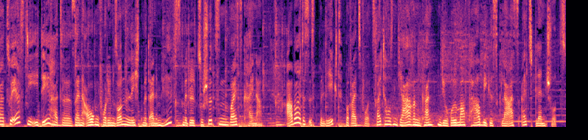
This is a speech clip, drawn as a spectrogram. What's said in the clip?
Wer zuerst die Idee hatte, seine Augen vor dem Sonnenlicht mit einem Hilfsmittel zu schützen, weiß keiner. Aber das ist belegt, bereits vor 2000 Jahren kannten die Römer farbiges Glas als Blendschutz.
